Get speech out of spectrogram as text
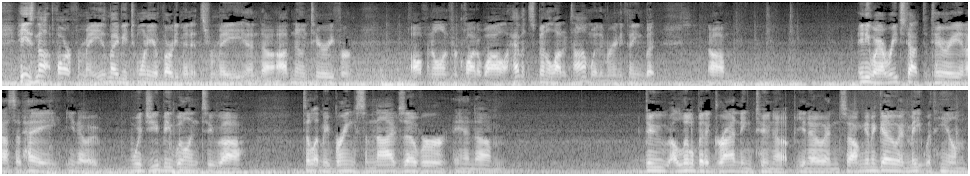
he's not far from me. He's maybe 20 or 30 minutes from me, and uh, I've known Terry for off and on for quite a while. I haven't spent a lot of time with him or anything, but um, anyway, I reached out to Terry and I said, hey, you know, would you be willing to uh, to let me bring some knives over and um, do a little bit of grinding tune up, you know. And so I'm going to go and meet with him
